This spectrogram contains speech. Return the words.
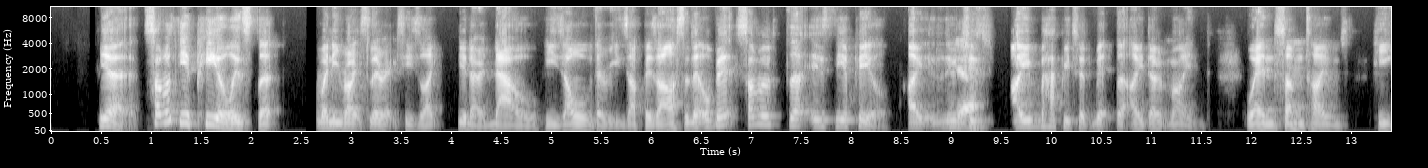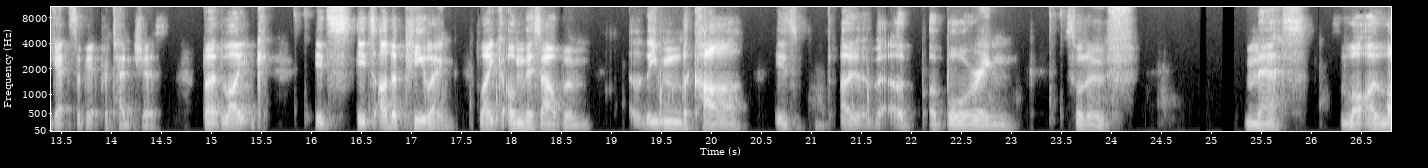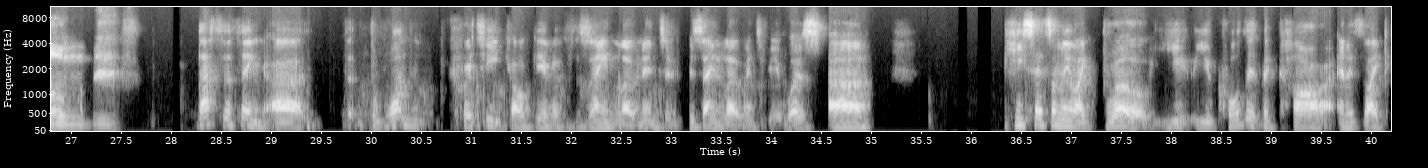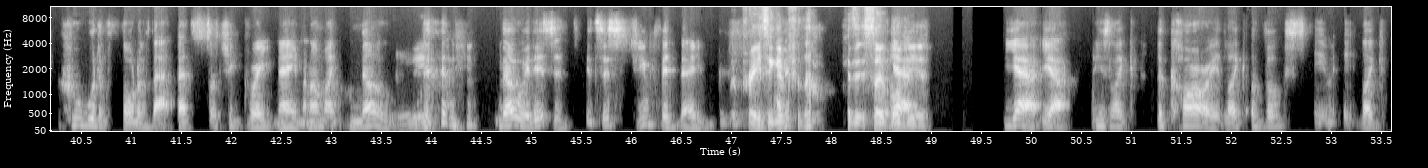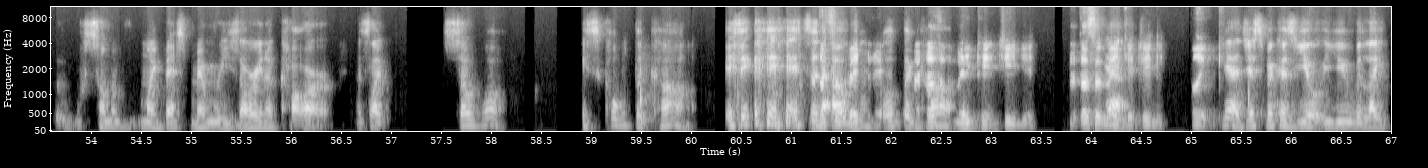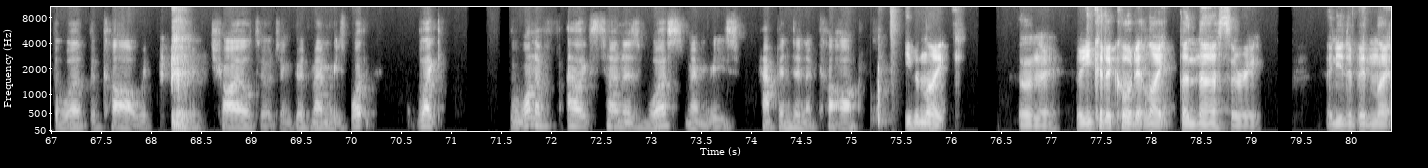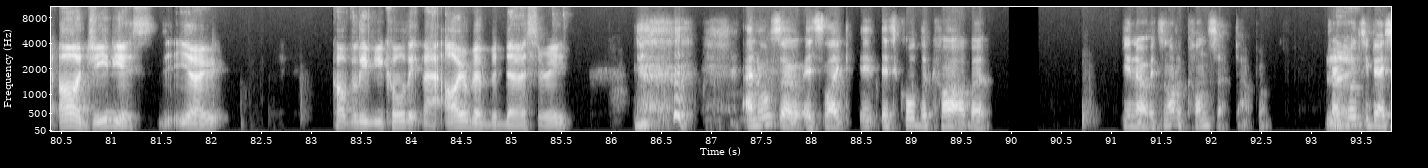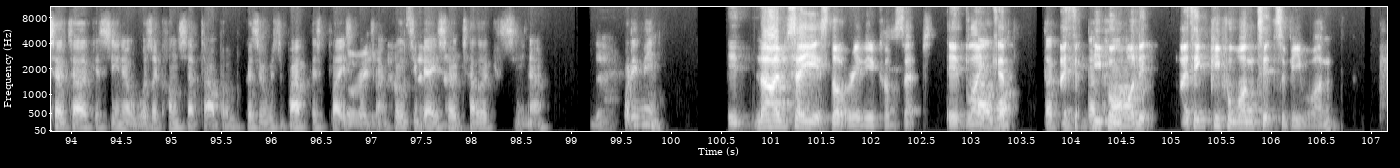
yeah. Some of the appeal is that when he writes lyrics, he's like, you know, now he's older, he's up his ass a little bit. Some of that is the appeal. I, which Yeah. is, I'm happy to admit that I don't mind when sometimes he gets a bit pretentious, but like, it's it's unappealing. Like on this album, even the car is a, a, a boring sort of mess, lo- a long mess. That's the thing. Uh, the, the one critique I'll give of the Zane Lowe inter- Zane Lowe interview was uh, he said something like, "Bro, you you called it the car, and it's like, who would have thought of that? That's such a great name." And I'm like, "No, Really? no, it isn't. It's a stupid name." We're praising him I mean- for that because it's so Yeah. obvious. Yeah, yeah. And he's like, the car, it like evokes it, it- like some of my best memories are in a car. It's like, so what? It's called the car. It, it's an album it- called the That car. doesn't make it genius. That doesn't Yeah. make it genius. Like, Yeah, just because you you relate the word the car with, with childhood and good memories. What like one of Alex Turner's worst memories happened in a car. even like, I don't know. But you could have called it like the nursery, and you'd have been like, "Oh, genius!" You know, can't believe you called it that. I remember nursery. and also it's like it, it's called the car, but you know, it's not a concept album. No, Tranquility Base Hotel Casino was a concept album because it was about this place really Tranquility Base no. Hotel Casino. no. What do you mean? It, no, I'm saying it's not really a concept. It like, oh? The, I think people car? want it. I think people want it to be one.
